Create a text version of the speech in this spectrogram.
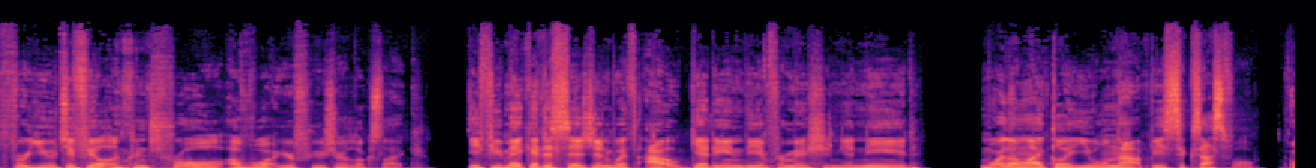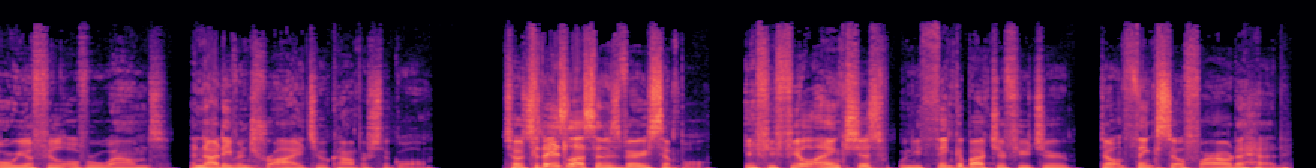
for you to feel in control of what your future looks like. If you make a decision without getting the information you need, more than likely you will not be successful or you'll feel overwhelmed and not even try to accomplish the goal. So today's lesson is very simple. If you feel anxious when you think about your future, don't think so far out ahead.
